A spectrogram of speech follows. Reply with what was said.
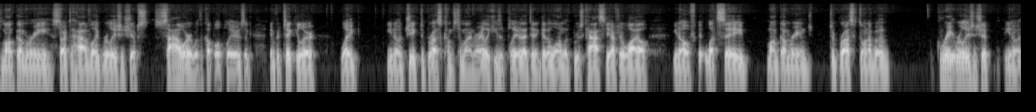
Montgomery start to have like relationships sour with a couple of players, like in particular, like you know Jake DeBrusk comes to mind, right? Like he's a player that didn't get along with Bruce Cassidy after a while. You know, if, let's say Montgomery and DeBrusk don't have a great relationship, you know,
